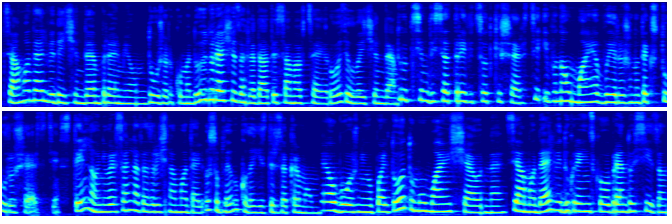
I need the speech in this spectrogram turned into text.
Ця модель від H&M Premium. Дуже рекомендую, до речі, заглядати саме в цей розділ в H&M. Тут 73% шерсті, і воно має виражену текстуру шерсті. Стильна, універсальна та зручна модель, особливо коли їздиш за кермом. Я обожнюю пальто, тому маю ще одне. Ця модель від українського бренду Season.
